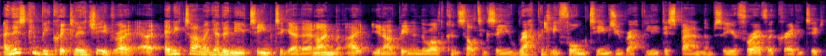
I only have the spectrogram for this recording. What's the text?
and this can be quickly achieved, right? Anytime I get a new team together, and I'm, I, you know, I've been in the world consulting, so you rapidly form teams, you rapidly disband them, so you're forever creating teams.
